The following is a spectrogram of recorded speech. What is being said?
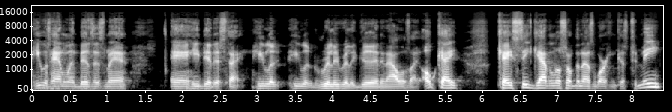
He was handling business, man, and he did his thing. He looked he looked really really good, and I was like, okay, KC got a little something that's working. Because to me,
